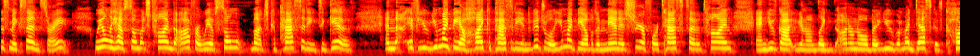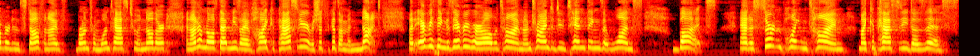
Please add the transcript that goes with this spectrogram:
This makes sense, right? We only have so much time to offer. We have so much capacity to give. And if you you might be a high capacity individual, you might be able to manage three or four tasks at a time and you've got, you know, like I don't know about you, but my desk is covered in stuff and I've run from one task to another and I don't know if that means I have high capacity or if it's just because I'm a nut. But everything is everywhere all the time and I'm trying to do 10 things at once. But at a certain point in time, my capacity does this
